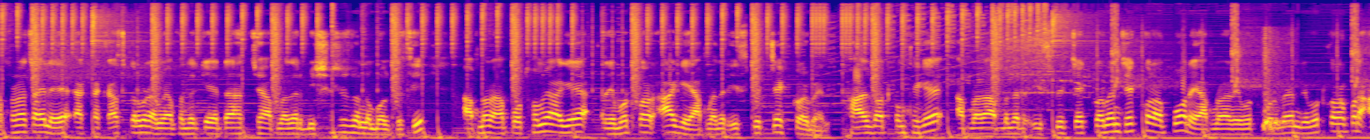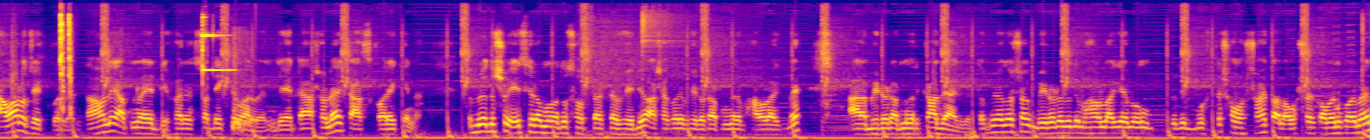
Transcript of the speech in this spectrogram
আপনারা চাইলে একটা কাজ করবেন, আমি আপনাদেরকে এটা হচ্ছে আপনাদের বিশ্বাসের জন্য বলতেছি আপনারা প্রথমে আগে রিমোট করার আগে আপনাদের স্পিড চেক করবেন। ফার্স্ট ডট কম থেকে আপনারা আপনাদের স্পিড চেক করবেন। চেক করার পরে আপনারা রিমোট করবেন। রিমোট করার পরে আবারও চেক করবেন। তাহলে আপনারা এই ডিফারেন্সটা দেখতে পারবেন যে এটা আসলে কাজ করে কিনা। তো প্রিয় দর্শক, এই ছিল মূলত ছোট্ট একটা ভিডিও আশা করি ভিডিওটা আপনাদের ভালো লাগবে আর ভিডিওটা আপনাদের কাজে আসবে। তো প্রিয় দর্শক, ভিডিওটা যদি ভালো লাগে এবং যদি বুঝতে সমস্যা হয়, তাহলে অবশ্যই কমেন্ট করবেন।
